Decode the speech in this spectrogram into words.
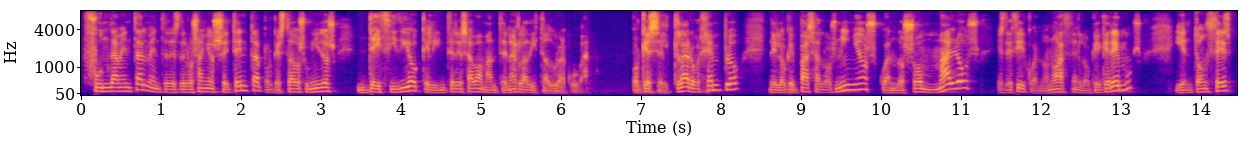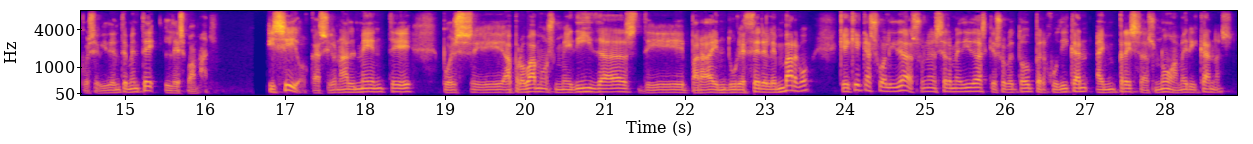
fundamentalmente desde los años 70, porque Estados Unidos decidió que le interesaba mantener la dictadura cubana porque es el claro ejemplo de lo que pasa a los niños cuando son malos, es decir, cuando no hacen lo que queremos, y entonces, pues evidentemente les va mal. Y sí, ocasionalmente, pues eh, aprobamos medidas para endurecer el embargo, que qué casualidad, suelen ser medidas que sobre todo perjudican a empresas no americanas,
